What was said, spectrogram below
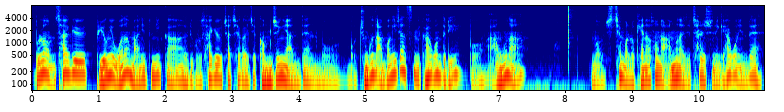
물론 사교육 비용이 워낙 많이 드니까 그리고 사교육 자체가 이제 검증이 안 된뭐 뭐 중구난방이지 않습니까 학원들이 뭐 아무나 뭐 시체 말로 개나 소나 아무나 이제 차릴 수 있는 게 학원인데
